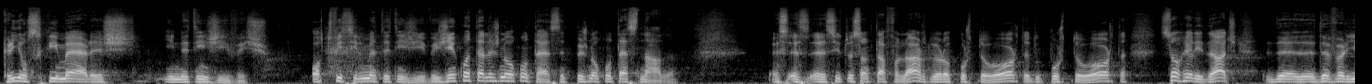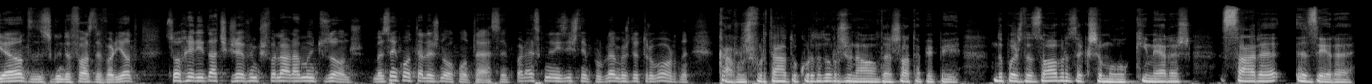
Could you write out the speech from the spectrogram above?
criam-se quimeras inatingíveis ou dificilmente atingíveis, e enquanto elas não acontecem, depois não acontece nada. A, a, a, situação que está a falar do aeroporto da Horta, do Porto da Horta, são realidades da, variante, da segunda fase da variante, são realidades que já vimos falar há muitos anos, mas enquanto elas não acontecem, parece que não existem problemas de outra ordem. Carlos Furtado, coordenador regional da JPP. Depois das obras a que chamou Quimeras, Sara Azera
